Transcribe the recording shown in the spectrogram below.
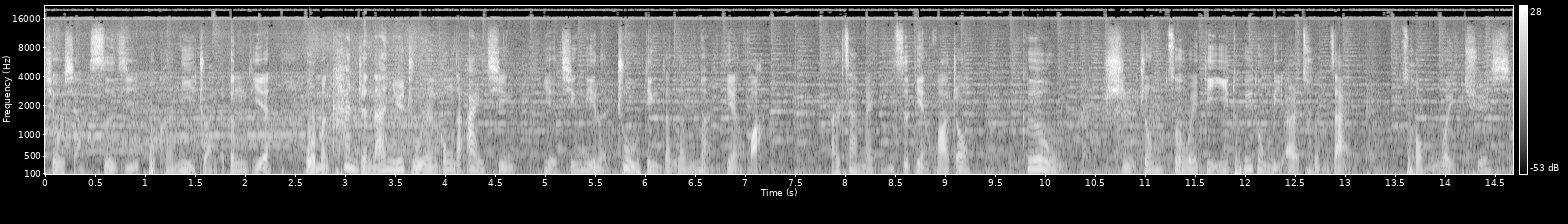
就像四季不可逆转的更迭，我们看着男女主人公的爱情也经历了注定的冷暖变化，而在每一次变化中，歌舞始终作为第一推动力而存在，从未缺席。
